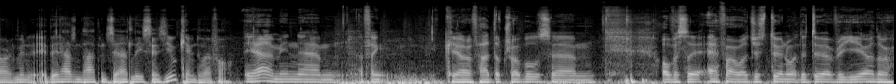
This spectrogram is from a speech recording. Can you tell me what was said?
I mean, it, it hasn't happened at least since you came to FH. Yeah, I mean, um, I think KR have had their troubles. Um, obviously, FH are just doing what they do every year. They're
